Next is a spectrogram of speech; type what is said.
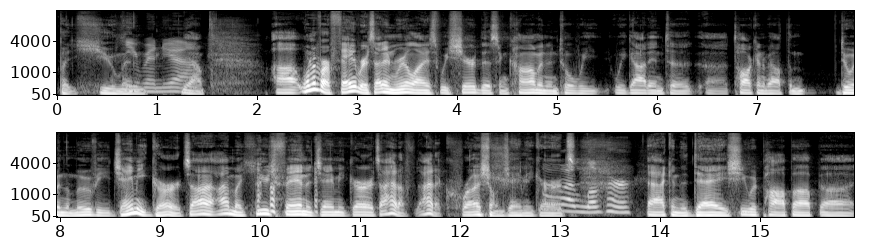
but human. Human, yeah. Yeah. Uh, one of our favorites. I didn't realize we shared this in common until we we got into uh, talking about the doing the movie. Jami Gertz. I, I'm a huge fan of Jami Gertz. I had a I had a crush on Jami Oh, Gertz I love her. back in the day. She would pop up. Uh,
